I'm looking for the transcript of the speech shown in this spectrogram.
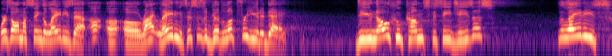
Where's all my single ladies at? Uh uh oh, right? Ladies, this is a good look for you today. Do you know who comes to see Jesus? The ladies.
